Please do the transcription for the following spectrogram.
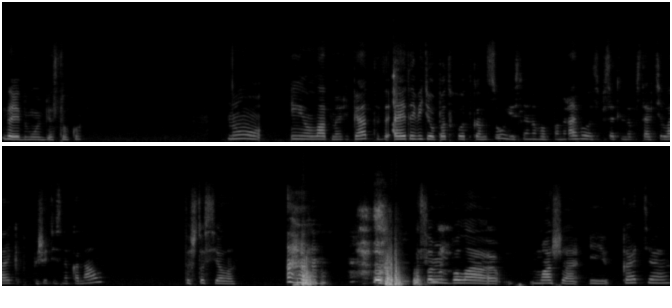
Да, я думаю, без толку. Ну, и ладно, ребят, а это видео подходит к концу. Если оно вам понравилось, обязательно поставьте лайк и подпишитесь на канал. Ты что села? А с вами была Маша и Катя.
